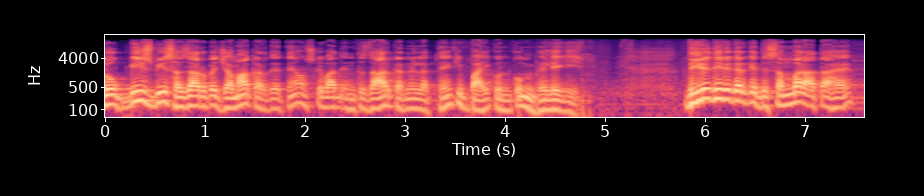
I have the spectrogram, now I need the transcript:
लोग बीस बीस हज़ार रुपये जमा कर देते हैं, उसके बाद इंतज़ार करने लगते हैं कि बाइक उनको मिलेगी। धीरे धीरे करके दिसंबर आता है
